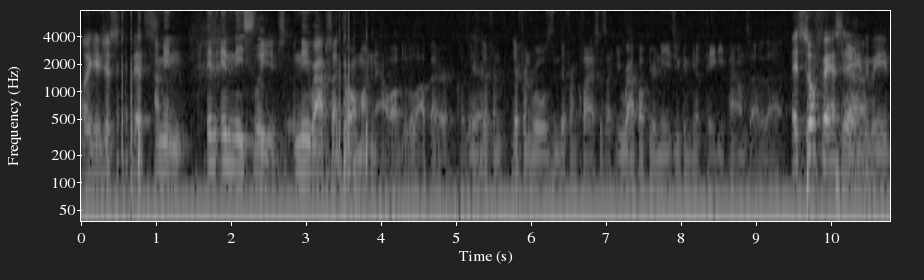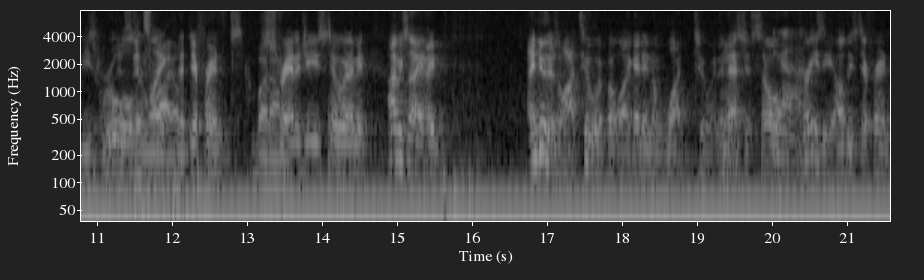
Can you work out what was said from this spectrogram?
like you just that's. I mean, in, in knee sleeves, knee wraps I throw them on now. I'll do a lot better because there's Yeah. different different rules in different classes. Like you wrap up your knees, you can get 80 pounds out of that. It's so fascinating Yeah. to me these rules it's and like wild. the different But, um, strategies to yeah. it. I mean, obviously, I, I I knew there's a lot to it, but like I didn't know what to it, and Yeah. that's just so Yeah. crazy. All these different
